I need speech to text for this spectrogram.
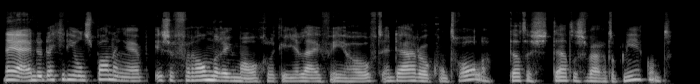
Nou ja, en doordat je die ontspanning hebt, is er verandering mogelijk in je lijf en je hoofd. En daardoor controle. Dat is, dat is waar het op neerkomt.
